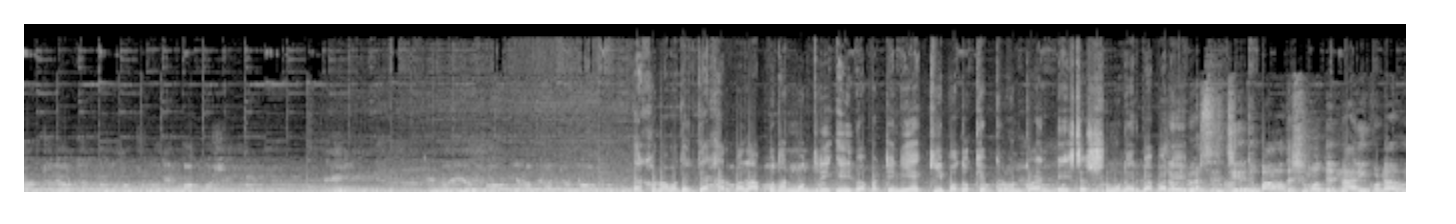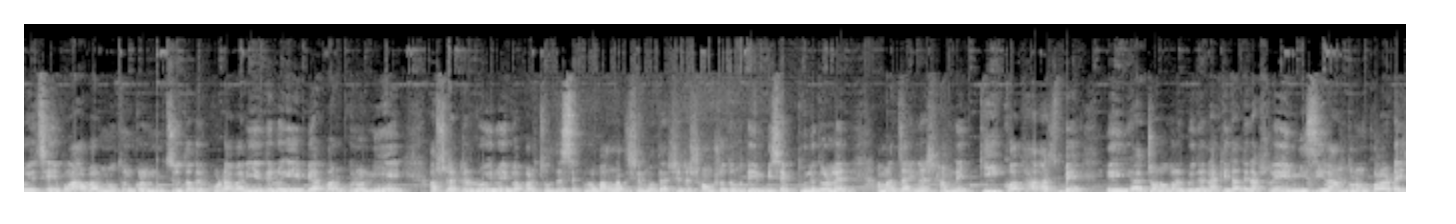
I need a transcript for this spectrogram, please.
অঞ্চলে অর্থাৎ ব্রহ্মপুত্র নদীর বাম পাশে। এই এখন আমাদের দেখার পালা। প্রধানমন্ত্রী এই ব্যাপারটি নিয়ে কি পদক্ষেপ গ্রহণ করেন ব্যারিস্টার সুমনের ব্যাপারে? যেহেতু বাংলাদেশের মধ্যে নারী কোটা রয়েছে এবং আবার নতুন করে মুক্তিযোদ্ধাদের কোটা বাড়িয়ে দিল এই ব্যাপারগুলো নিয়ে আসলে একটা রই রই ব্যাপার চলতেছে পুরো বাংলাদেশের মধ্যে। আর সেটা সংসদের মধ্যে এমবি সাহেব তুলে ধরলেন। আমরা জানি না সামনে কি কথা আসবে এই জনগণের বিরুদ্ধে। নাকি তাদের আসলে এই মিছিল আন্দোলন করাটাই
